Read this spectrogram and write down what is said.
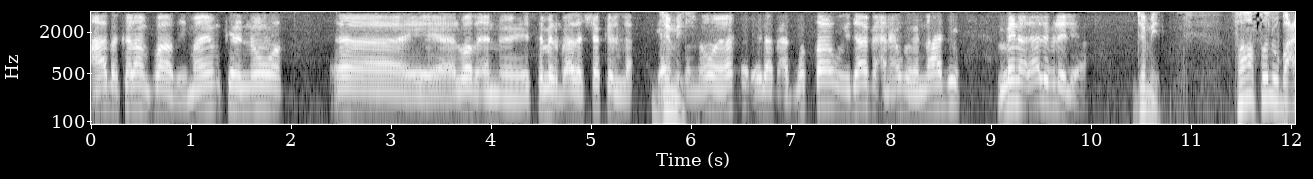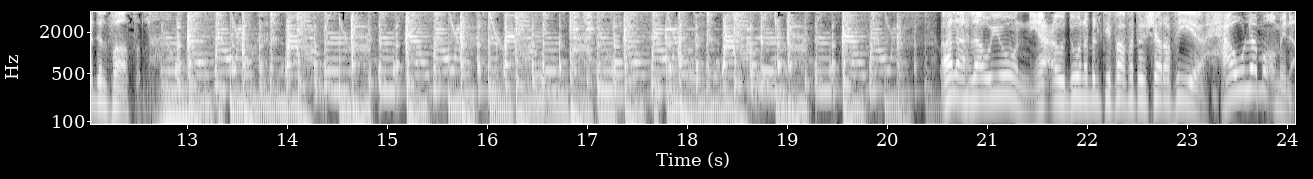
هذا كلام فاضي، ما يمكن إنه هو آه الوضع إنه يستمر بهذا الشكل لا. جميل. إنه هو يصل إلى أبعد نقطة ويدافع عن حقوق النادي. من الألف للياء. جميل. فاصل وبعد الفاصل. الأهلاويون يعودون بالتفافة شرفية حول مؤمنة.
